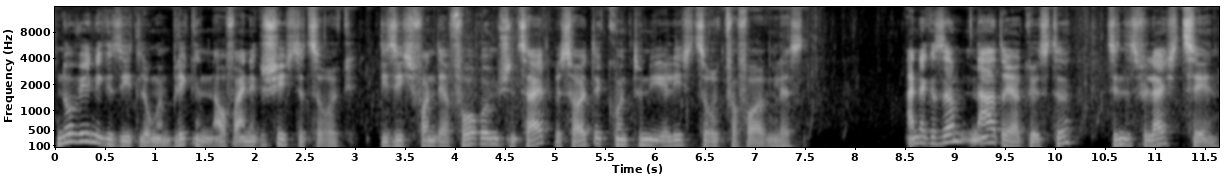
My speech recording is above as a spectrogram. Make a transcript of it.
Nur wenige Siedlungen blicken auf eine Geschichte zurück, die sich von der vorrömischen Zeit bis heute kontinuierlich zurückverfolgen lässt. An der gesamten Adriaküste sind es vielleicht zehn.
